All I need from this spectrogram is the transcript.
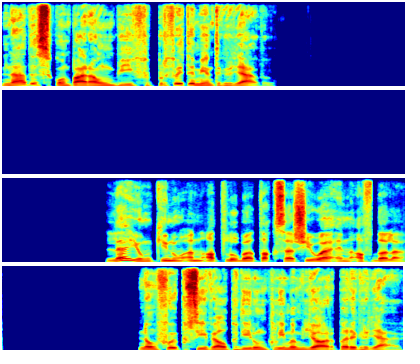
Nada se compara a um bife perfeitamente grelhado. لا يمكن أن أطلب طقس شواء أفضل. Não foi possível pedir um clima melhor para grelhar.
